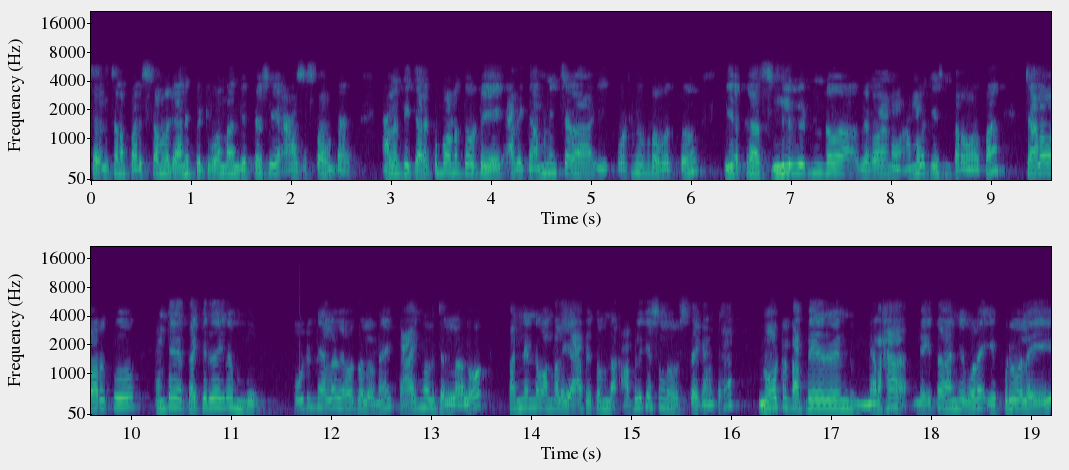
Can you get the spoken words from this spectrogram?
చిన్న చిన్న పరిశ్రమలు కానీ పెట్టుకుందామని చెప్పేసి ఆశిస్తూ ఉంటారు. అలాంటి జరగకపోవడంతో అది గమనించిన ఈ కూటమి ప్రభుత్వం ఈ యొక్క సింగిల్ విండో విధానం అమలు చేసిన తర్వాత చాలా వరకు అంటే దగ్గర దగ్గర మూడు నెలల వ్యవధిలోనే కాకినాడ జిల్లాలో పన్నెండు వందల యాభై తొమ్మిది అప్లికేషన్లు వస్తే కనుక నూట డెబ్బై రెండు మినహా మిగతా అన్ని కూడా అప్రూవల్ అయ్యి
